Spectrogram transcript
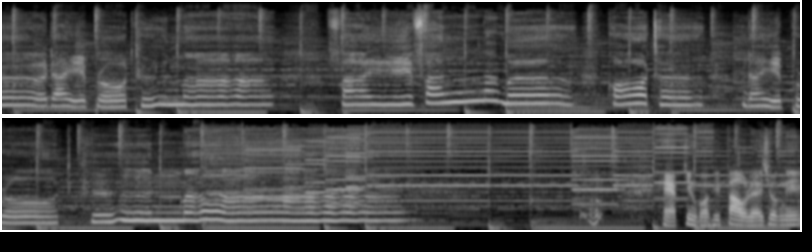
อได้โปรดคืนมา ไฟฝันละเมอขอเธอได้โปรดคืคืนมาแหบยิ่งกว่าพี่เป้าเลยช่วงนี้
